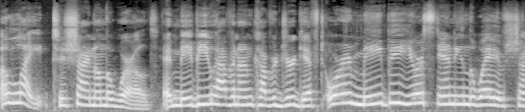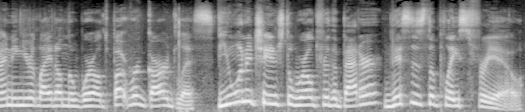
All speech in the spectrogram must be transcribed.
a light to shine on the world. And maybe you haven't uncovered your gift, or maybe you're standing in the way of shining your light on the world. But regardless, if you want to change the world for the better, this is the place for you.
